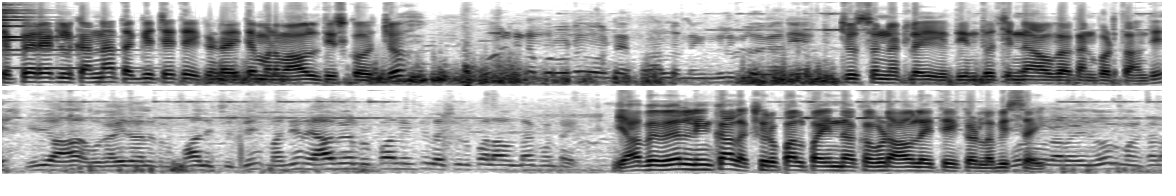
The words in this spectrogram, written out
చెప్పే రేట్ల కన్నా తగ్గించి అయితే ఇక్కడ అయితే మనం ఆవులు తీసుకోవచ్చు. క్వాలిటీ నెంబర్ వన్గా ఉంటాయి. పాలలో మిల్క్లో కానీ చూస్తున్నట్లు దీంతో చిన్న ఆవుగా కనపడుతోంది. ఇది ఒక ఐదు లీటర్ పాలు ఇచ్చింది మన దగ్గర యాభై వేల రూపాయల నుంచి లక్ష రూపాయల ఆవుల దాకా ఉంటాయి. యాభై వేలు ఇంకా లక్ష రూపాయల పైన దాకా కూడా ఆవులు అయితే ఇక్కడ లభిస్తాయి. మూడు వందల అరవై ఐదు రోజులు మన కాడ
